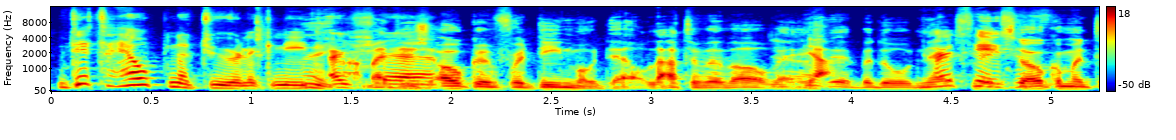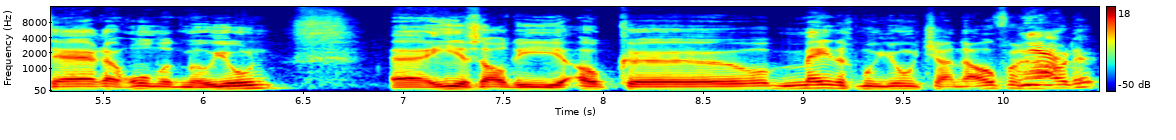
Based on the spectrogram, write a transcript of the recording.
Dit helpt natuurlijk niet. Nee, als Ja, maar het is ook een verdienmodel, laten we wel weten. Ja. Ik bedoel, Netflix een- documentaire, 100 miljoen. Eh, hier zal die ook eh, menig miljoentje aan overhouden.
